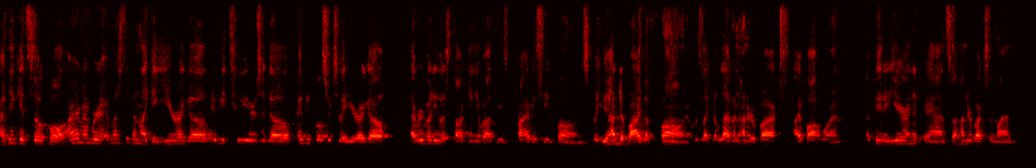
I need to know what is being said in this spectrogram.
I think it's so cool. I remember it must have been like a year ago, maybe two years ago, maybe closer to a year ago. Everybody was talking about these privacy phones, but you had to buy the phone. It was like eleven hundred bucks. I bought one. I paid a year in advance, a hundred bucks a month.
